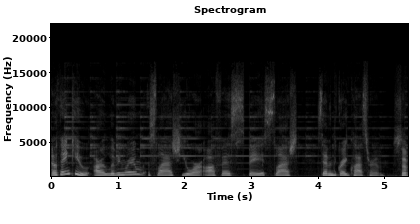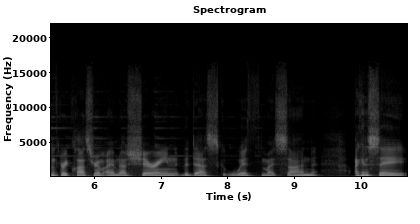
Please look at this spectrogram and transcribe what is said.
Oh, thank you. Our living room slash your office space slash seventh grade classroom. Seventh grade classroom. I am now sharing the desk with my son. I gotta say,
